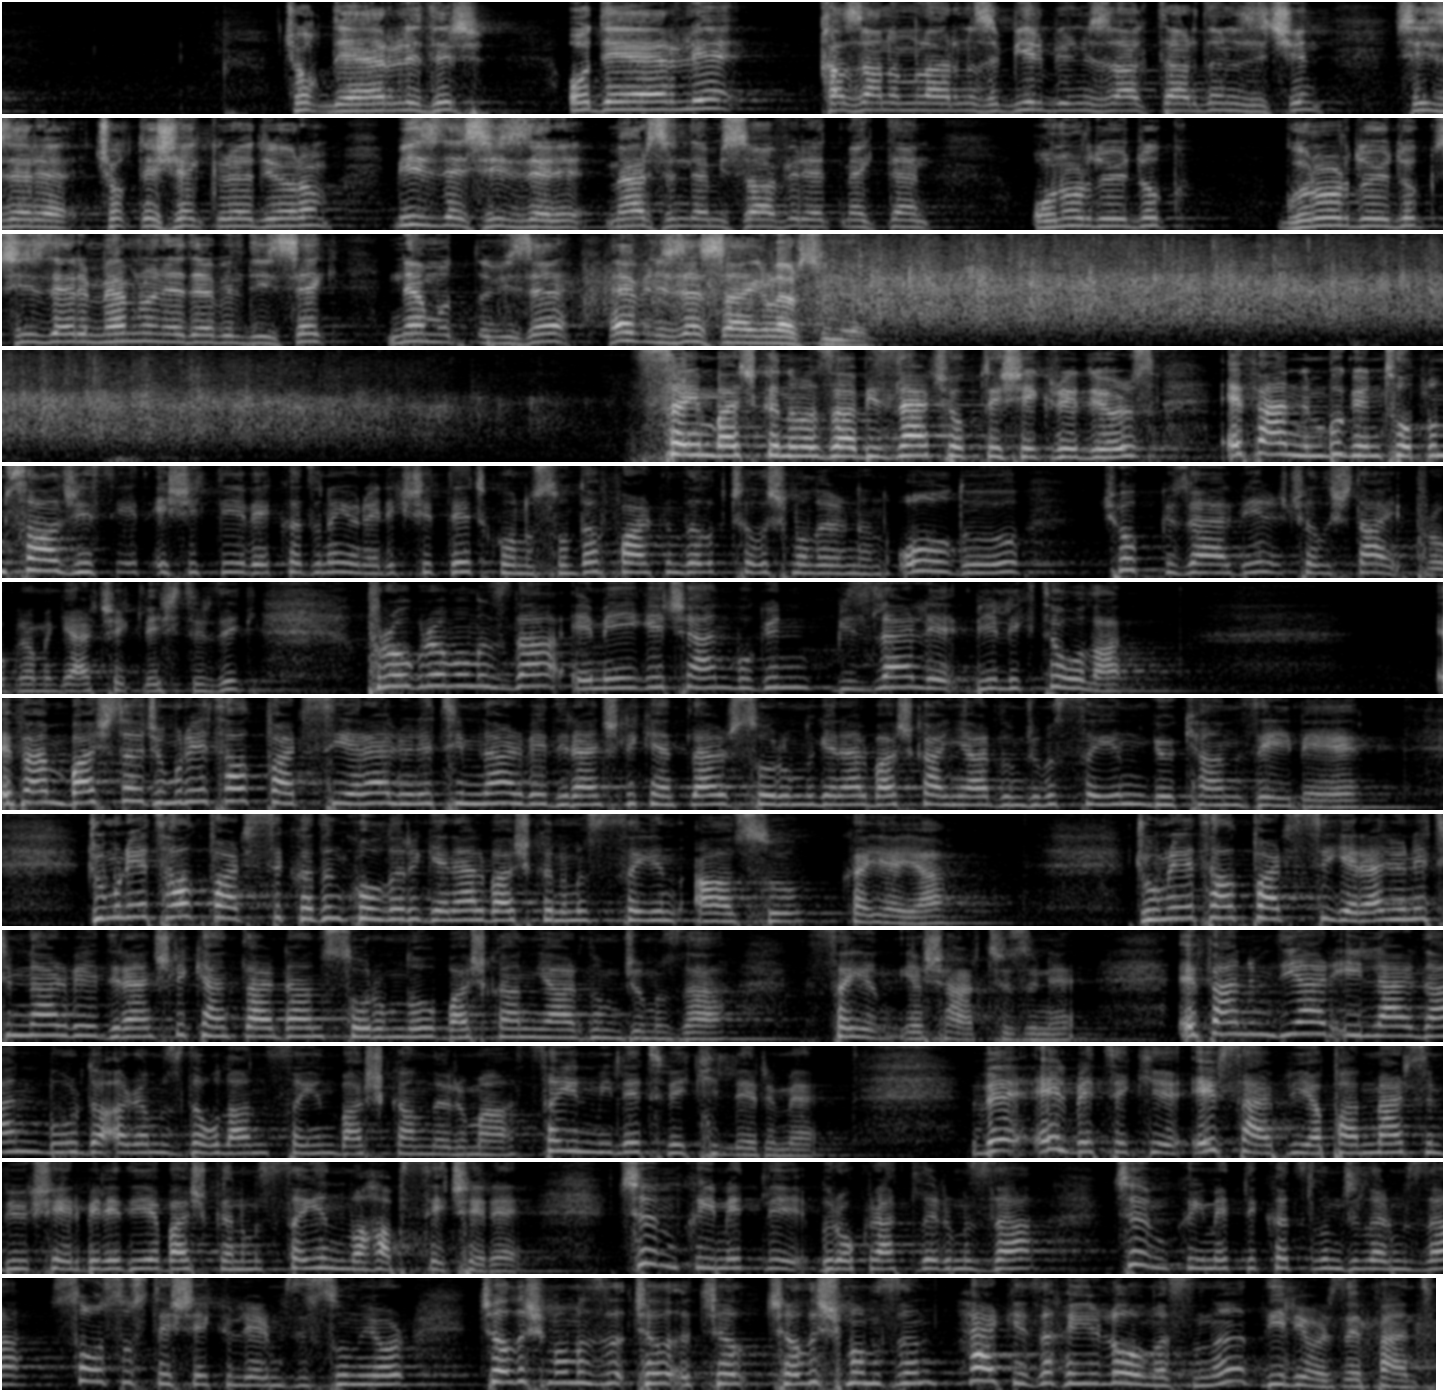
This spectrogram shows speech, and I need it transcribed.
Çok değerlidir. O değerli kazanımlarınızı birbirinize aktardığınız için sizlere çok teşekkür ediyorum. Biz de sizleri Mersin'de misafir etmekten onur duyduk, gurur duyduk. Sizleri memnun edebildiysek ne mutlu bize. Hepinize saygılar sunuyorum. Sayın Başkanımıza bizler çok teşekkür ediyoruz. Efendim bugün toplumsal cinsiyet eşitliği ve kadına yönelik şiddet konusunda farkındalık çalışmalarının olduğu çok güzel bir çalıştay programı gerçekleştirdik. Programımızda emeği geçen bugün bizlerle birlikte olan Efendim başta Cumhuriyet Halk Partisi Yerel Yönetimler ve Dirençli Kentler Sorumlu Genel Başkan Yardımcımız Sayın Gökhan Zeybe'ye, Cumhuriyet Halk Partisi Kadın Kolları Genel Başkanımız Sayın Asu Kaya'ya, Cumhuriyet Halk Partisi Yerel Yönetimler ve Dirençli Kentlerden sorumlu Başkan Yardımcımıza Sayın Yaşar Tüzün'e, efendim diğer illerden burada aramızda olan sayın başkanlarıma, sayın milletvekillerime, ve elbette ki ev sahipliği yapan Mersin Büyükşehir Belediye Başkanımız Sayın Vahap Seçer'e, tüm kıymetli bürokratlarımıza, tüm kıymetli katılımcılarımıza sonsuz teşekkürlerimizi sunuyor. Çalışmamızı çal- çal- çalışmamızın herkese hayırlı olmasını diliyoruz efendim.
